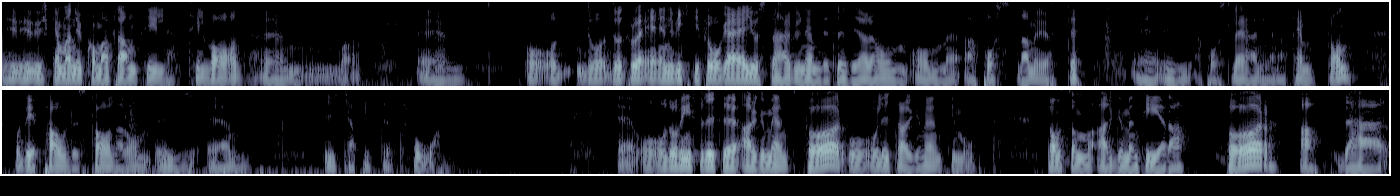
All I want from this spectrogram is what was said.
hur, hur, ska man nu komma fram till, till vad? Um, vad um, och, och då, då, tror jag en viktig fråga är just det här du nämnde tidigare om, om apostlamötet eh, i Apostlagärningarna 15 och det Paulus talar om i, eh, i kapitel 2. Eh, och, och, då finns det lite argument för och, och lite argument emot. De som argumenterar för att det här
